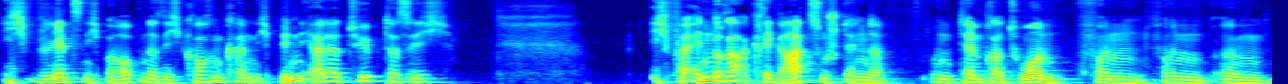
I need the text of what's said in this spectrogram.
ich will jetzt nicht behaupten, dass ich kochen kann. Ich bin eher der Typ, dass ich, ich verändere Aggregatzustände und Temperaturen von, von ähm,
